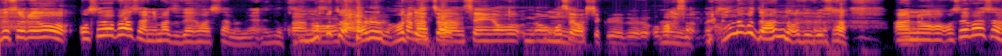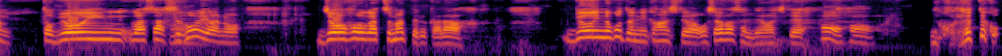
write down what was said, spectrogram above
で、それを、お世話ばあさんにまず電話したのね。こんなことあるの？ーか。なちゃん専用のお世話してくれるおばあさんね。うんこんなことあんの？ってでさ、あの、お世話ばあさんと病院はさ、すごいあの、情報が詰まってるから、病院のことに関してはおしゃばさんに電話して、ほうほねこれってこ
